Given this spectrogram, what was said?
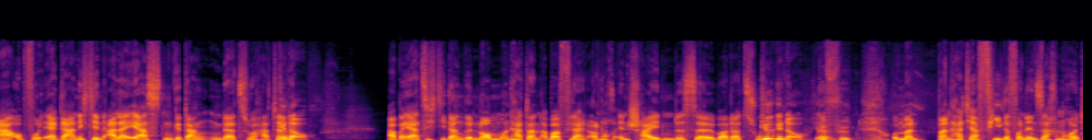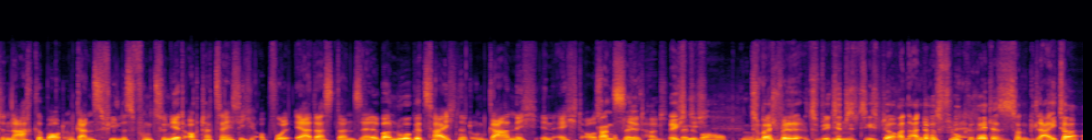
Ah, obwohl er gar nicht den allerersten Gedanken dazu hatte. Genau. Aber er hat sich die dann genommen und hat dann aber vielleicht auch noch Entscheidendes selber dazu Ja, genau, ja. gefügt. Und man, man hat ja viele von den Sachen heute nachgebaut und ganz vieles funktioniert auch tatsächlich, obwohl er das dann selber nur gezeichnet und gar nicht in echt ausprobiert Ganz selten, hat. wenn überhaupt. Ne? Zum Beispiel, zum Beispiel es gibt ja auch ein anderes Fluggerät, das ist so ein Gleiter.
